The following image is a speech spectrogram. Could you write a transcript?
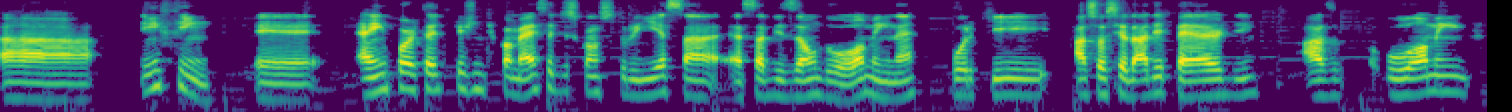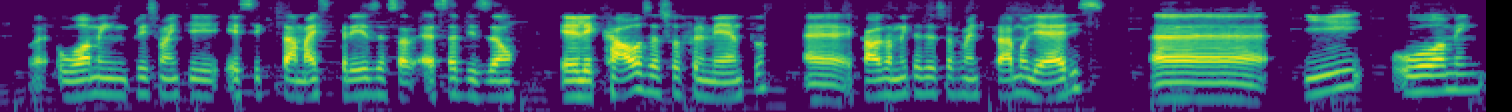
Uh, enfim, é, é importante que a gente comece a desconstruir essa, essa visão do homem, né? Porque a sociedade perde, as, o homem o homem, principalmente esse que está mais preso, essa, essa visão, ele causa sofrimento, é, causa muitas vezes sofrimento para mulheres, é, e o homem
